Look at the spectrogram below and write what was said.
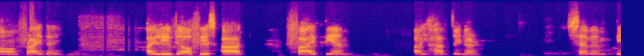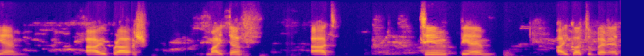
on Friday. I leave the office at 5 p.m. I have dinner 7 p.m. I brush my teeth at 10 p.m. I go to bed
